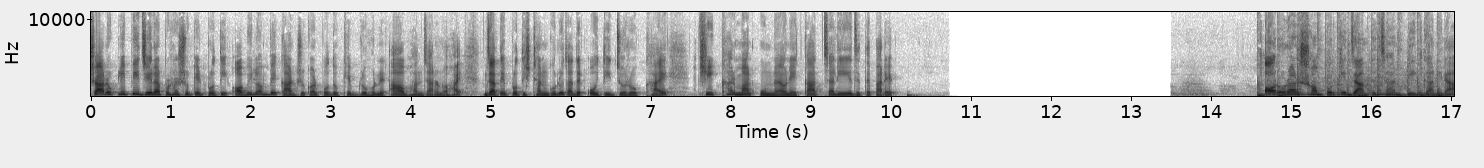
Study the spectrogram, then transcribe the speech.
স্মারকলিপি জেলা প্রশাসকের প্রতি অবিলম্বে কার্যকর পদক্ষেপ গ্রহণের আহ্বান জানানো হয়, যাতে প্রতিষ্ঠানগুলো তাদের ঐতিহ্য রক্ষায় শিক্ষার মান উন্নয়নে কাজ চালিয়ে যেতে পারে। অরোরার সম্পর্কে জানতে চান বিজ্ঞানীরা।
